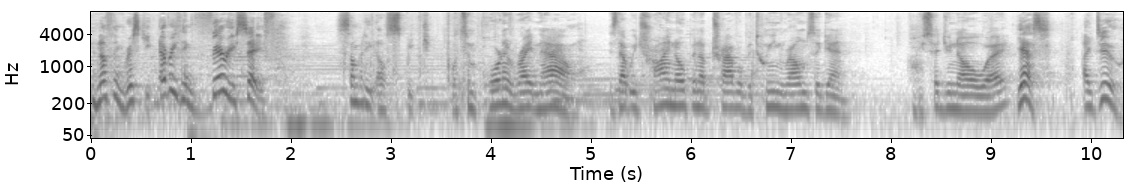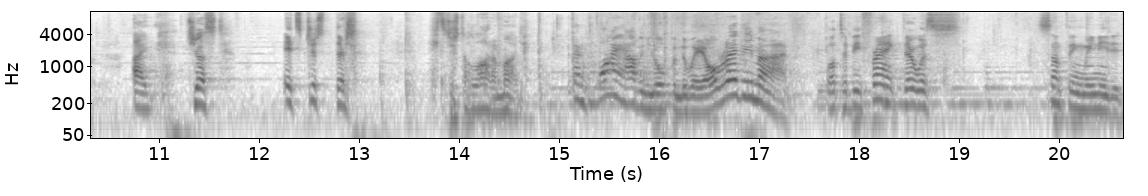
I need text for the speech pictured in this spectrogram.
Nothing risky. Everything very safe. Somebody else speak. What's important right now is that we try and open up travel between realms again. You said you know a way? Yes, I do. I just... It's just, there's... It's just a lot of mud. Then why haven't you opened the way already, man? Well, to be frank, there was something we needed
